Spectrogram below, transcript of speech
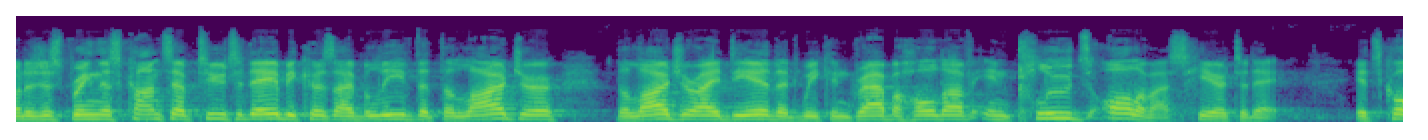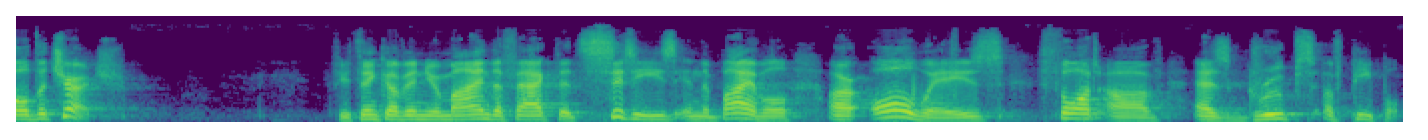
want to just bring this concept to you today because I believe that the larger the larger idea that we can grab a hold of includes all of us here today. It's called the church. If you think of in your mind the fact that cities in the Bible are always thought of as groups of people.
